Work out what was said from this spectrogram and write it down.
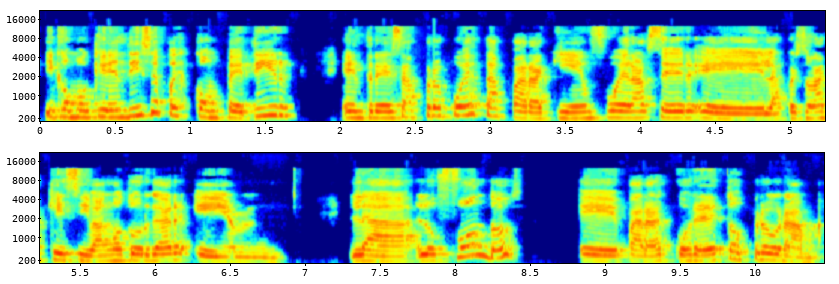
y como quien dice, pues competir entre esas propuestas para quién fuera a ser eh, las personas que se iban a otorgar em, la, los fondos eh, para correr estos programas.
